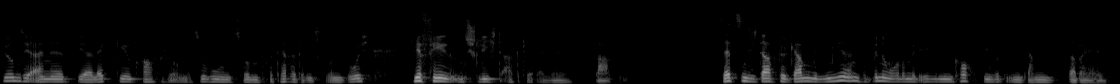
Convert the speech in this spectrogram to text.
führen Sie eine dialektgeografische Untersuchung zum Präteritumschwund durch. Hier fehlen uns schlicht aktuelle Daten. Setzen Sie sich dafür gern mit mir in Verbindung oder mit Evelyn Koch, die wird Ihnen gern dabei helfen.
